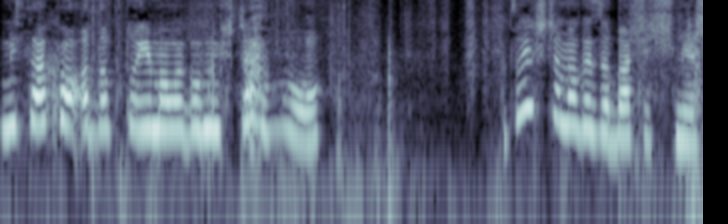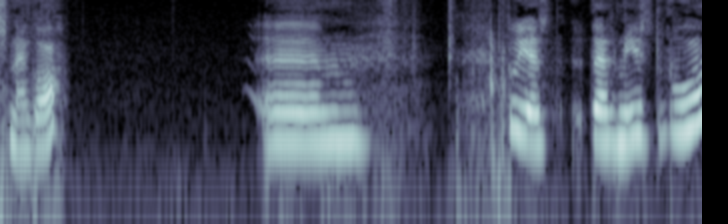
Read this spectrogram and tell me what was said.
Misako adoptuje małego mistrza W. Co jeszcze mogę zobaczyć śmiesznego? Ym, tu jest też mistrz W.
